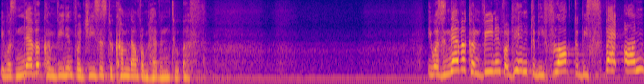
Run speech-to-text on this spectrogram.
It was never convenient for Jesus to come down from heaven to earth. It was never convenient for him to be flogged, to be spat on,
